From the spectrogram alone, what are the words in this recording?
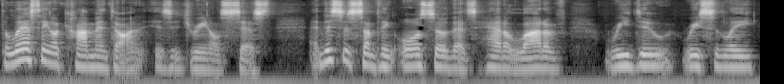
The last thing I'll comment on is adrenal cyst. And this is something also that's had a lot of redo recently.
